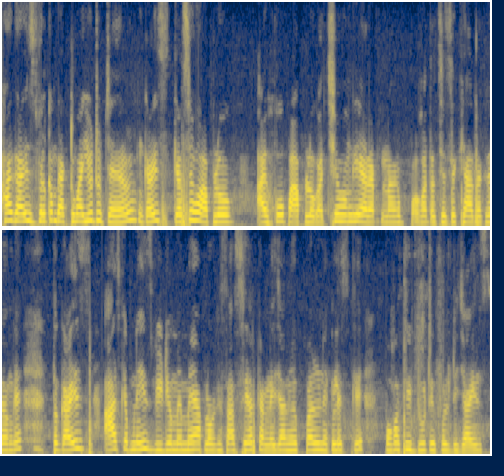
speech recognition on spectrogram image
Hi guys welcome back to my YouTube channel guys कैसे हो आप लोग? आई होप आप लोग अच्छे होंगे और अपना बहुत अच्छे से ख्याल रख रहे होंगे। तो गाइस आज के अपने इस वीडियो में मैं आप लोगों के साथ शेयर करने जा रही हूँ पर्ल नेकलेस के बहुत ही ब्यूटीफुल डिज़ाइंस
